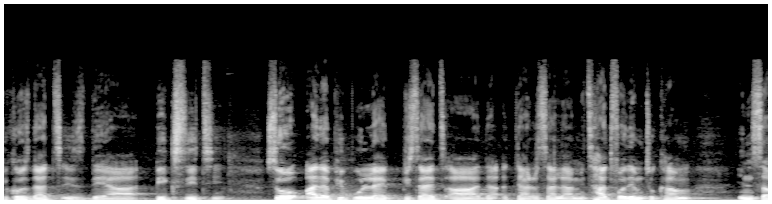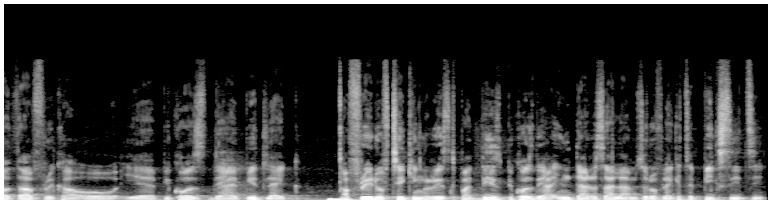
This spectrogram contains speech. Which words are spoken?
because that is their big city so other people like besides uh, the Dar es Salaam, it's hard for them to come in South Africa or yeah because they are a bit like afraid of taking risks. But these because they are in Dar es Salaam, sort of like it's a big city,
